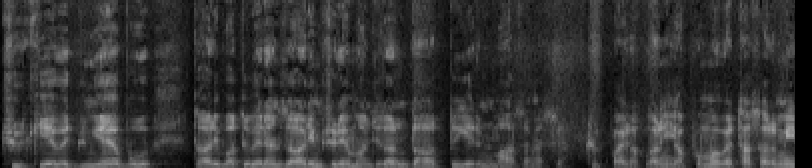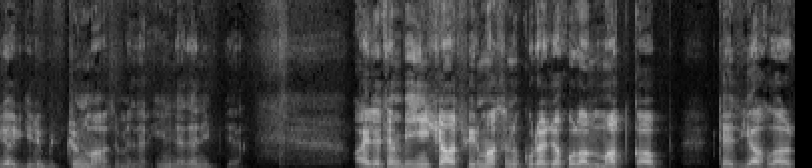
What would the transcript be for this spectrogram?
Türkiye ve dünyaya bu tahribatı veren zalim Süleymancıların dağıttığı yerin malzemesi. Türk bayraklarının yapımı ve tasarımı ile ilgili bütün malzemeler iğneden ipliğe. Ayrıca bir inşaat firmasını kuracak olan matkap, tezgahlar,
